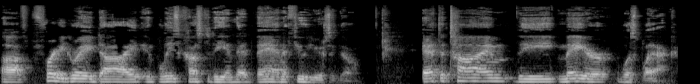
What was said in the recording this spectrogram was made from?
Uh, Freddie Gray died in police custody in that van a few years ago. At the time, the mayor was black.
